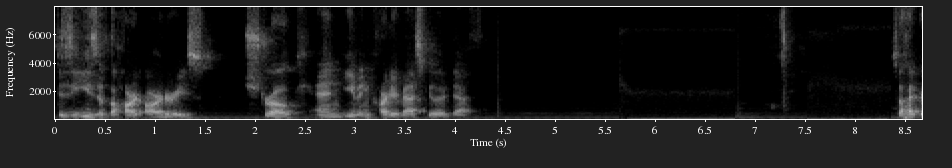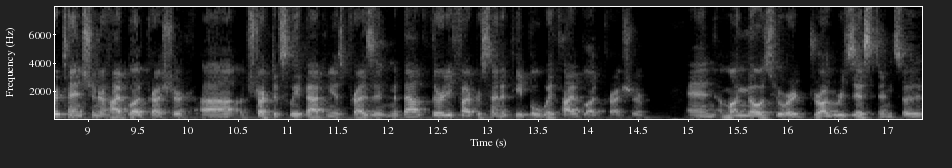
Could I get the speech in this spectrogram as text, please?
disease of the heart arteries, stroke, and even cardiovascular death. So hypertension or high blood pressure, uh, obstructive sleep apnea is present in about 35% of people with high blood pressure. And among those who are drug resistant, so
